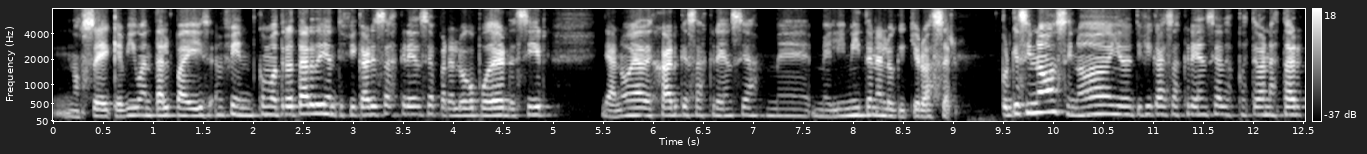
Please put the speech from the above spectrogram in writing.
no sé, que vivo en tal país, en fin, como tratar de identificar esas creencias para luego poder decir, ya no voy a dejar que esas creencias me, limiten en lo que quiero hacer. Porque si no, si no identificas esas creencias, después te van a estar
